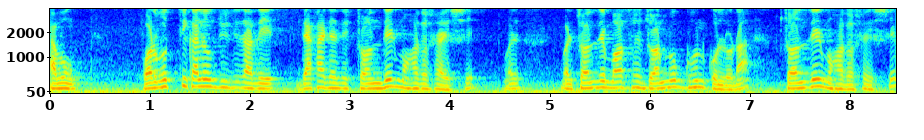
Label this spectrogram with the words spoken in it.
এবং পরবর্তীকালেও যদি তাদের দেখা যায় যে চন্দ্রের মহাদশা এসছে মানে মানে চন্দ্রের মহাদশায় জন্মগ্রহণ করল না, চন্দ্রের মহাদশা এসছে,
